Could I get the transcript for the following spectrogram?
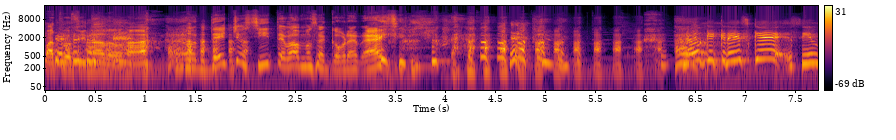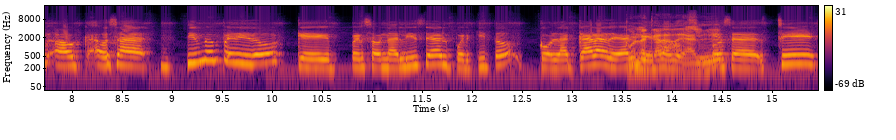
patrocinado. No, de hecho, sí te vamos a cobrar. Ay, sí. No, ¿qué crees que sí? O, o sea, sí me han pedido que personalice al puerquito con la cara de Con alguien. la cara de alguien. O sea, sí,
